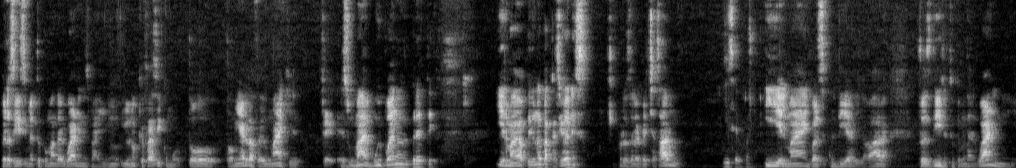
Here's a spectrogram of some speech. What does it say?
Pero sí, sí me tocó mandar warnings, ma. Y uno, y uno que fue así como todo, todo mierda, fue un ma que que es un ma muy bueno en el brete. Y el ma había pedido unas vacaciones, pero se le rechazaron. Y se fue. Y el mae igual se el día y la vara. Entonces dile, tú que me das el warning.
